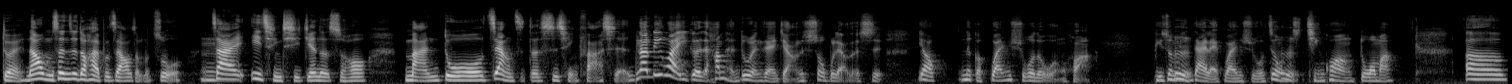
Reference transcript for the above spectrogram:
对，然后我们甚至都还不知道怎么做。嗯、在疫情期间的时候，蛮多这样子的事情发生。那另外一个，他们很多人在讲受不了的是要那个官说的文化，比如说明代来官说，嗯、这种情况多吗？呃，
